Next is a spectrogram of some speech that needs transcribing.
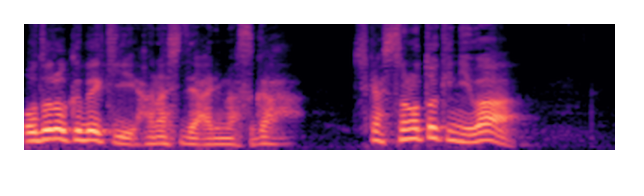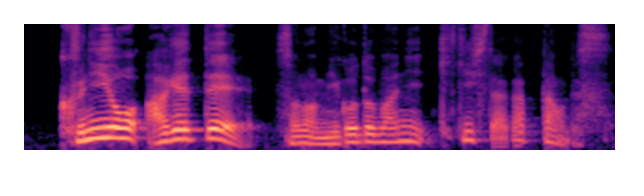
驚くべき話でありますがしかしその時には国を挙げてその御言葉に聞きしたかったのです。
